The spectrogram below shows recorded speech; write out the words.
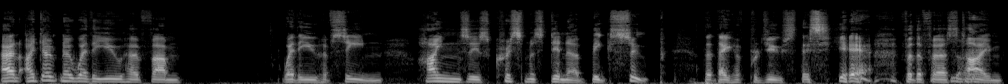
And I don't know whether you have um, whether you have seen Heinz's Christmas dinner big soup that they have produced this year for the first time,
